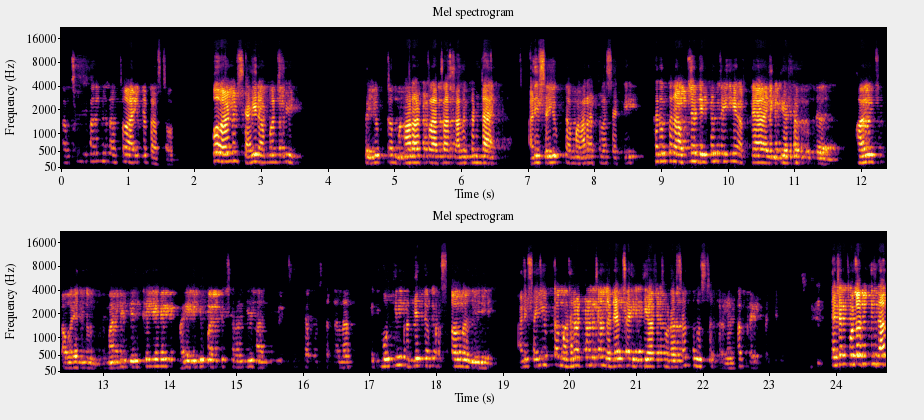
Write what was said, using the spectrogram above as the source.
आपण सांगत असतो ऐकत असतो. पण शाहीर अहमद संयुक्त महाराष्ट्राचा कालखंड आहे. आणि संयुक्त महाराष्ट्रासाठी खर तर आपल्या देशातही आपल्या इतिहासाबद्दल फारच अवयव माझे भाई पाटील सरांनी नाशिकच्या पुस्तकाला एक मोठी प्रसिद्ध प्रस्तावना लिहिली आणि संयुक्त महाराष्ट्राच्या लढ्याचा इतिहास थोडासा दुरुस्त करण्याचा प्रयत्न केला. त्याच्या खोलात मी जात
